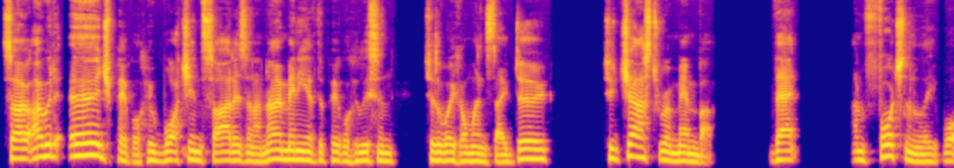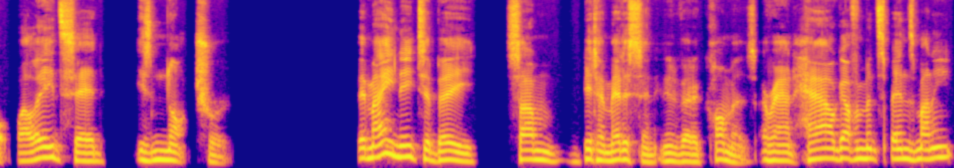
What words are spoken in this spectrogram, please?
So I would urge people who watch Insiders, and I know many of the people who listen to the week on Wednesday do, to just remember that unfortunately what Waleed said is not true. There may need to be some bitter medicine in inverted commas around how government spends money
